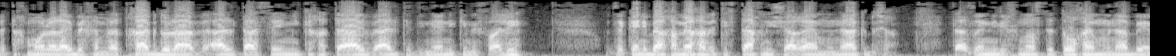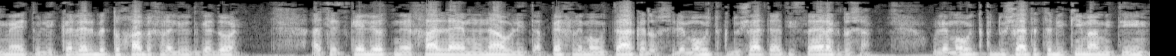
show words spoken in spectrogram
ותחמול עלי בחמלתך הגדולה, ואל תעשה עמי כחטאי, ואל תדינני כמפעלי. ותזכני ברחמך, ותפתח לי שערי האמונה הקדושה. תעזרני לכנוס לתוך האמונה באמת, ולהיכלל בתוכה בכלליות גדול. עד שאזכה להיות נאכל לאמונה ולהתהפך למהותה הקדוש, למהות קדושת ארץ ישראל הקדושה, ולמהות קדושת הצדיקים האמיתיים.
